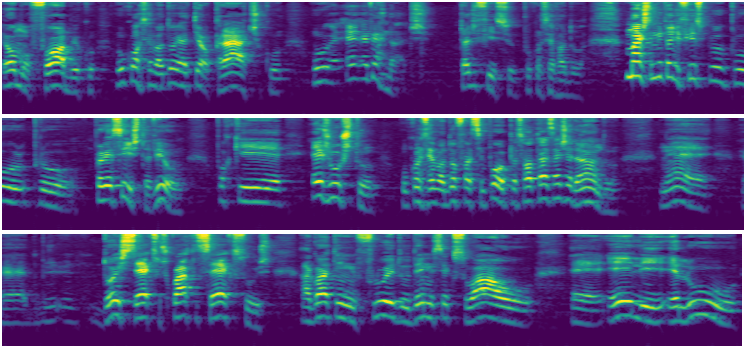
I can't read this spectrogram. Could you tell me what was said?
é homofóbico, o conservador é teocrático. O, é, é, verdade. Está difícil para o conservador. Mas também está difícil para o progressista, viu? Porque é justo. O conservador fala assim, pô, o pessoal está exagerando. Né? É, dois sexos, quatro sexos, agora tem fluido demissexual, é, ele, elu,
